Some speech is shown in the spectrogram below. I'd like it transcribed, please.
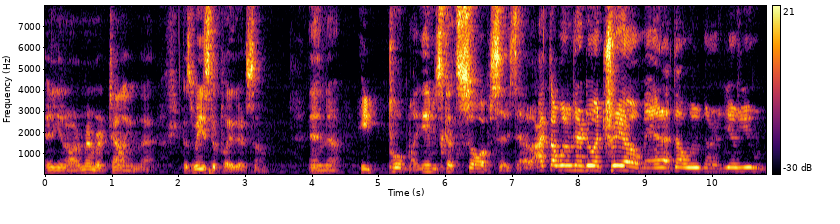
and, you know, I remember telling him that because we used to play there some, and uh, he pulled my. He was got so upset. He said, "I thought we were gonna do a trio, man. I thought we were gonna you you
